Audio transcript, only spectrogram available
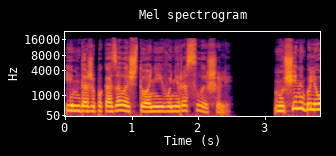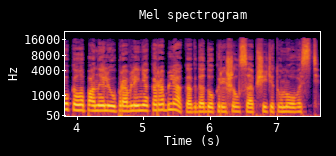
Им даже показалось, что они его не расслышали. Мужчины были около панели управления корабля, когда док решил сообщить эту новость.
